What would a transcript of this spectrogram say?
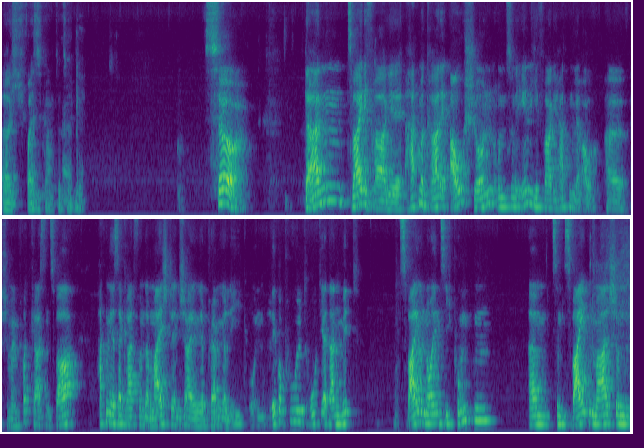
Äh, ich weiß es gar nicht. Ah, okay. So, dann zweite Frage. Hatten wir gerade auch schon und so eine ähnliche Frage hatten wir auch äh, schon mal im Podcast. Und zwar hatten wir es ja gerade von der Meisterentscheidung der Premier League. Und Liverpool droht ja dann mit 92 Punkten ähm, zum zweiten Mal schon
